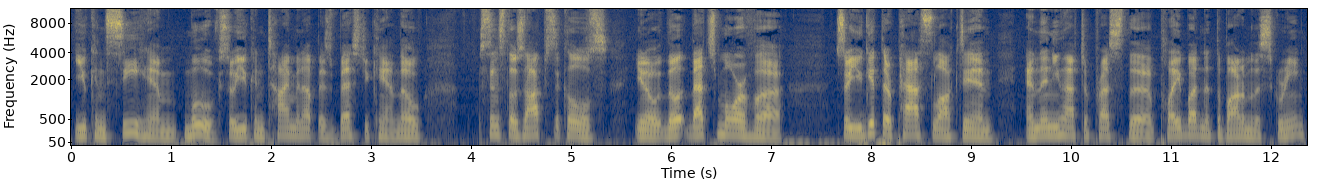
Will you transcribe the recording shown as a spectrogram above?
you can see him move, so you can time it up as best you can. Though, since those obstacles, you know, th- that's more of a so you get their paths locked in, and then you have to press the play button at the bottom of the screen,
